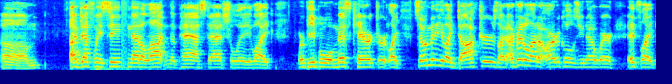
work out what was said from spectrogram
Um, I've definitely seen that a lot in the past, actually. Like, where people will mischaracter like so many like doctors like i've read a lot of articles you know where it's like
